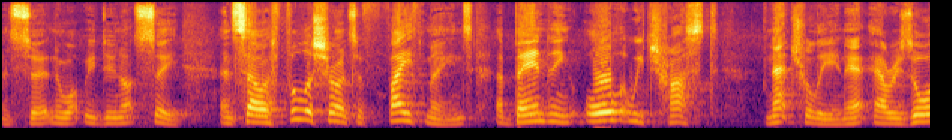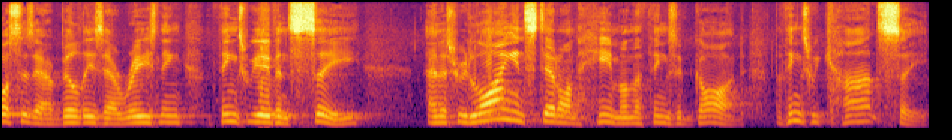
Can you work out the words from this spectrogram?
and certain of what we do not see. And so a full assurance of faith means abandoning all that we trust naturally in our resources, our abilities, our reasoning, things we even see, and it's relying instead on Him, on the things of God, the things we can't see,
